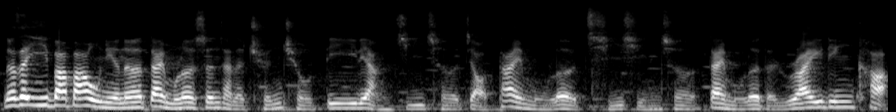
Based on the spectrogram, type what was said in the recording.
那在一八八五年呢，戴姆勒生产的全球第一辆机车，叫戴姆勒骑行车，戴姆勒的 Riding Car，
